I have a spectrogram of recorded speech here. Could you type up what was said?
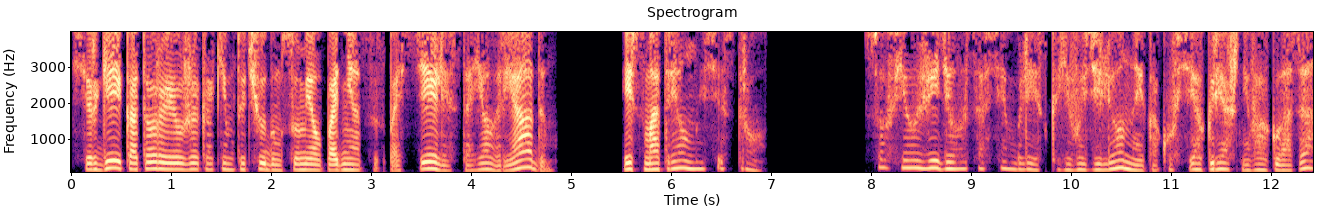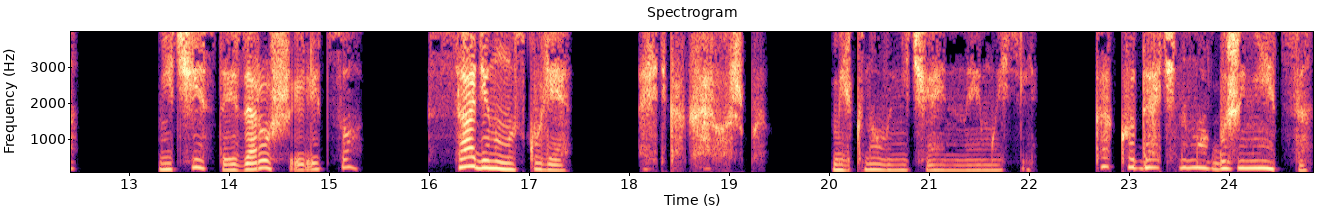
Сергей, который уже каким-то чудом сумел подняться с постели, стоял рядом и смотрел на сестру. Софья увидела совсем близко его зеленые, как у всех грешневых, глаза, нечистое и заросшее лицо, ссадину на скуле. А ведь как хорош был, мелькнула нечаянная мысль. Как удачно мог бы жениться.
